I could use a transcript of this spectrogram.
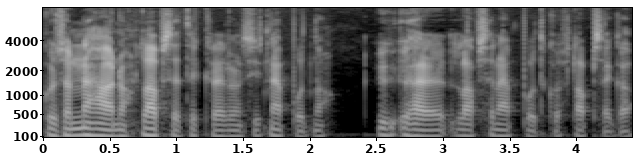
kus on näha, noh, lapsed, kellel on siis näpud, noh, ühe lapse näpud koos lapsega,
